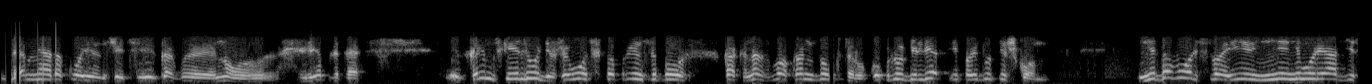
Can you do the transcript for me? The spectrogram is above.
Да у меня такое, значит, как бы, ну, реплика. Крымские люди живут по принципу, как на зло кондуктору. Куплю билет и пойду пешком. Недовольство и неурядиц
